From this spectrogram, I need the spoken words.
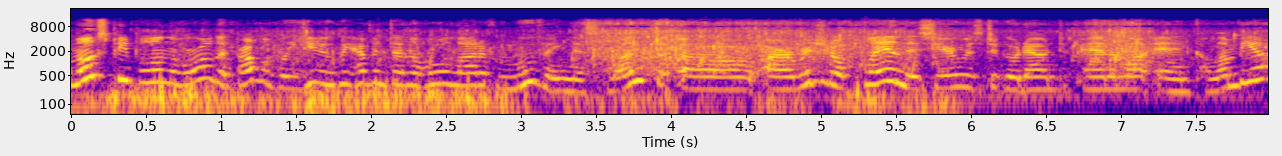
most people in the world, and probably you, we haven't done a whole lot of moving this month. Uh, our original plan this year was to go down to Panama and Colombia,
